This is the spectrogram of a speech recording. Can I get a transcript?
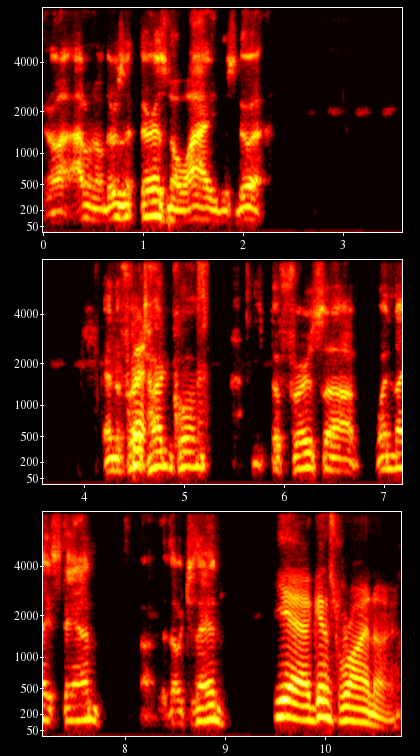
You know, I, I don't know. There's a, there is no why. You just do it. And the first but, hardcore, the first uh, one night stand. Uh, is that what you're saying? Yeah, against Rhino.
